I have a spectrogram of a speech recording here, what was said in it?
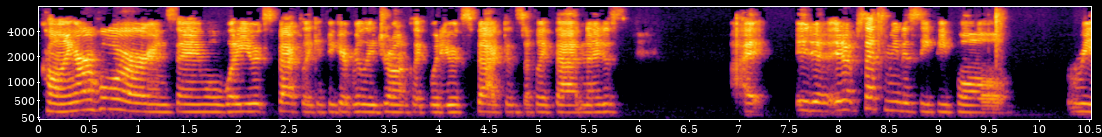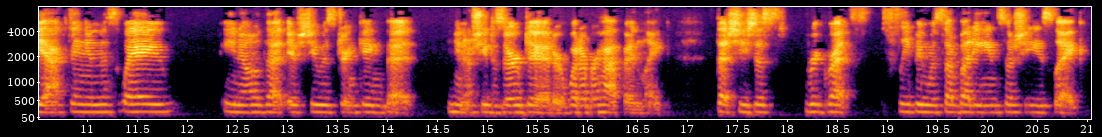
calling her a whore and saying, "Well, what do you expect? Like if you get really drunk, like what do you expect?" and stuff like that. And I just I it it upsets me to see people reacting in this way. You know that if she was drinking, that you know she deserved it or whatever happened. Like that she's just regrets sleeping with somebody, and so she's like,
